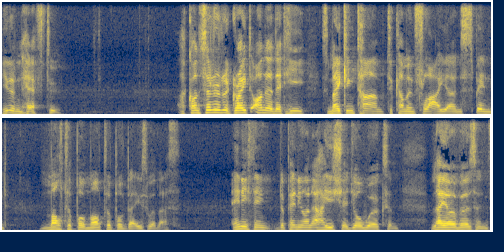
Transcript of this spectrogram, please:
He didn't have to. I consider it a great honor that he is making time to come and fly here and spend multiple, multiple days with us. Anything, depending on how his schedule works and layovers and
